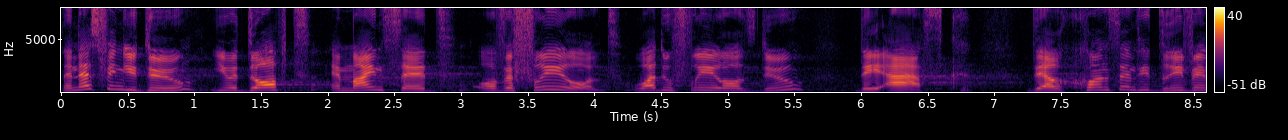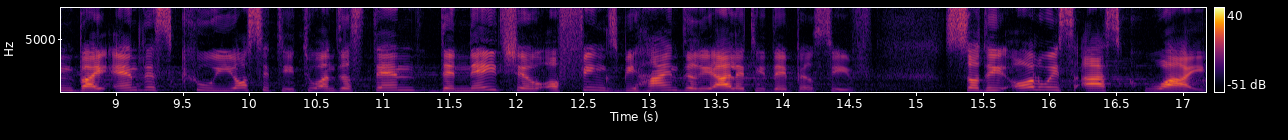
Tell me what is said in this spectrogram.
The next thing you do, you adopt a mindset of a three-year-old. What do three-year-olds do? They ask. They are constantly driven by endless curiosity to understand the nature of things behind the reality they perceive. So they always ask why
